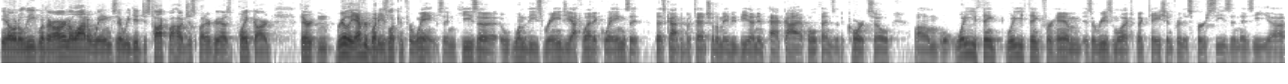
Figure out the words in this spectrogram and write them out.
you know in a league where there aren't a lot of wings. There we did just talk about how just about everybody has a point guard they're really everybody's looking for wings, and he's a one of these rangy, athletic wings that that's got the potential to maybe be an impact guy at both ends of the court. So, um, what do you think? What do you think for him is a reasonable expectation for this first season as he uh,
